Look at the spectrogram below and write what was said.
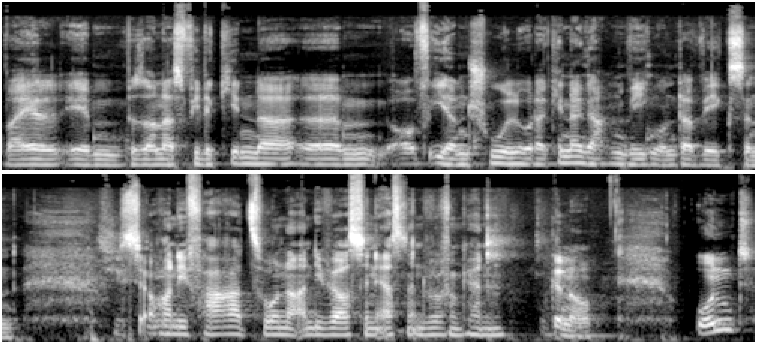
weil eben besonders viele Kinder ähm, auf ihren Schul- oder Kindergartenwegen unterwegs sind. Das schließt ja auch an die Fahrradzone an, die wir aus den ersten Entwürfen kennen. Genau. Und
